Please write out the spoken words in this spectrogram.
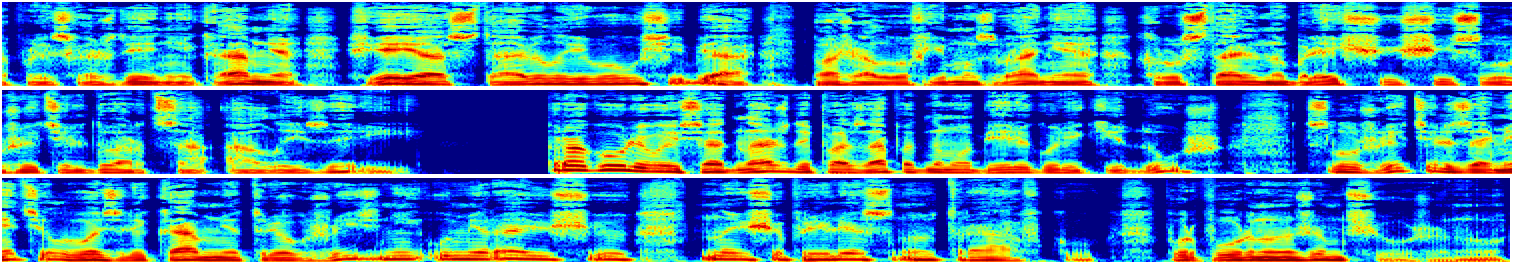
о происхождении камня, фея оставила его у себя, пожаловав ему звание «хрустально-блещущий служитель дворца Алой Зари». Прогуливаясь однажды по западному берегу реки Душ, служитель заметил возле камня трех жизней умирающую, но еще прелестную травку, пурпурную жемчужину,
